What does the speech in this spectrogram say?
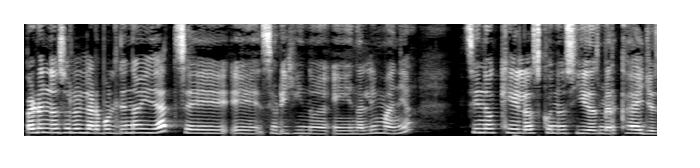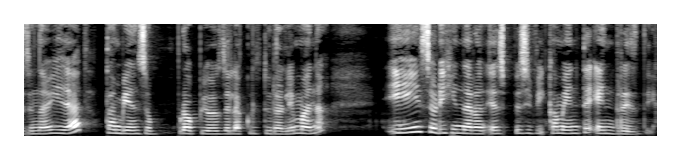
Pero no solo el árbol de Navidad se, eh, se originó en Alemania, sino que los conocidos mercadillos de Navidad también son propios de la cultura alemana y se originaron específicamente en Dresde.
